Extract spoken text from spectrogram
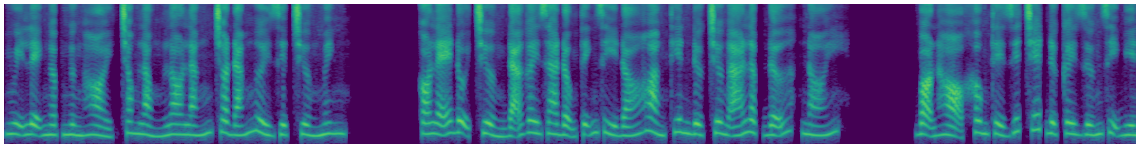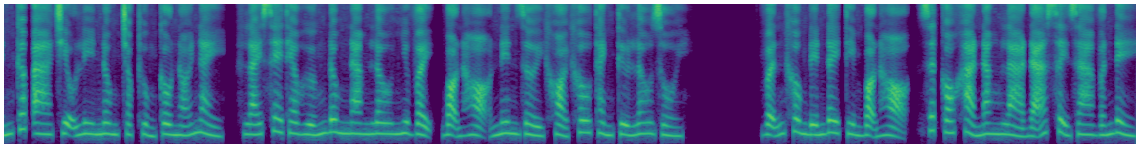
ngụy Lệ ngập ngừng hỏi, trong lòng lo lắng cho đám người Diệp Trường Minh. Có lẽ đội trưởng đã gây ra động tĩnh gì đó Hoàng Thiên được Trương Á lập đỡ, nói. Bọn họ không thể giết chết được cây dướng dị biến cấp A triệu ly nông chọc thủng câu nói này, lái xe theo hướng đông nam lâu như vậy, bọn họ nên rời khỏi khâu thành từ lâu rồi. Vẫn không đến đây tìm bọn họ, rất có khả năng là đã xảy ra vấn đề.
